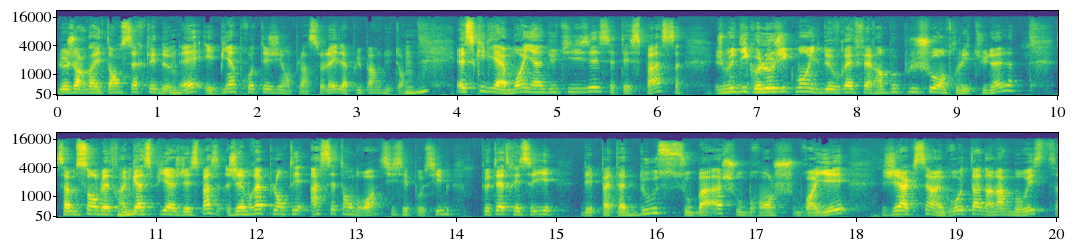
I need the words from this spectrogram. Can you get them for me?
Le jardin est encerclé de mhm. haies et bien protégé en plein soleil la plupart du temps. Mhm. Est-ce qu'il y a moyen d'utiliser cet espace? Je me dis que logiquement, il devrait faire un peu plus chaud entre les tunnels. Ça me semble être un mhm. gaspillage d'espace. J'aimerais planter à cet endroit, si c'est possible. Peut-être essayer des patates douces sous bâche ou branches broyées. J'ai accès à un gros tas d'un arboriste.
